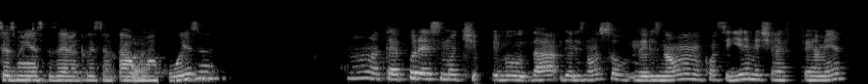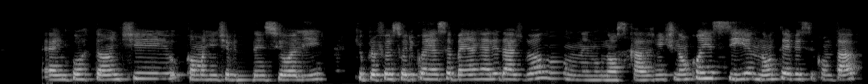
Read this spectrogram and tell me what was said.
Se as meninas quiserem acrescentar alguma coisa. Não, até por esse motivo da, deles, não deles não conseguirem mexer na ferramenta, é importante, como a gente evidenciou ali, que o professor conheça bem a realidade do aluno. Né? No nosso caso, a gente não conhecia, não teve esse contato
